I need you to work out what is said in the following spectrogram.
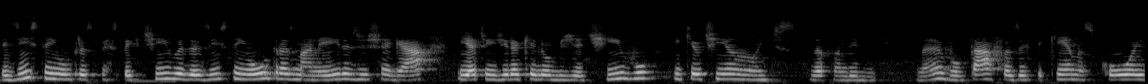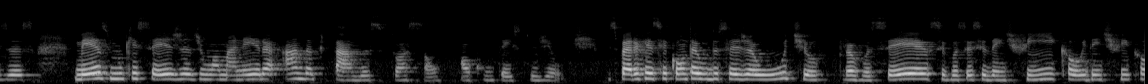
Existem outras perspectivas, existem outras maneiras de chegar e atingir aquele objetivo e que eu tinha antes da pandemia. Né? Voltar a fazer pequenas coisas, mesmo que seja de uma maneira adaptada à situação, ao contexto de hoje. Espero que esse conteúdo seja útil para você, se você se identifica ou identifica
